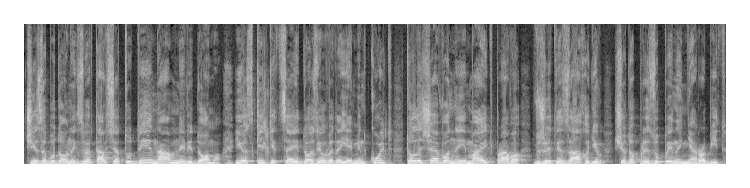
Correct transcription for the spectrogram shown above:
Чи забудовник звертався туди, нам невідомо. І оскільки цей дозвіл видає Мінкульт, то лише вони мають право вжити заходів щодо призупинення робіт.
